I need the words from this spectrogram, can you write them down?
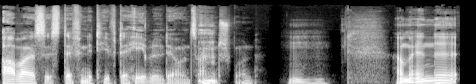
aber es ist definitiv der Hebel, der uns mhm. anspornt. Mhm. Am Ende,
